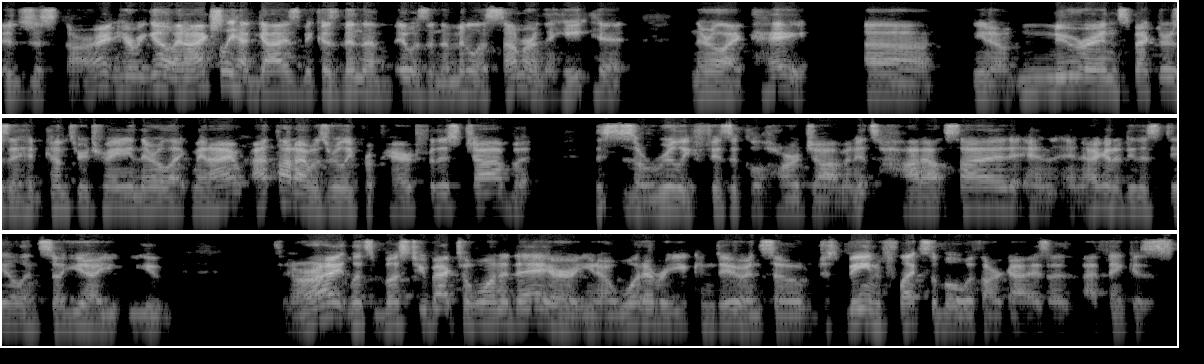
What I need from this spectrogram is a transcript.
it's just all right. Here we go. And I actually had guys because then the it was in the middle of summer and the heat hit, and they're like, "Hey." Uh, you know, newer inspectors that had come through training, they were like, man, I, I thought I was really prepared for this job, but this is a really physical, hard job and it's hot outside and, and I got to do this deal. And so, you know, you, you say, all right, let's bust you back to one a day or, you know, whatever you can do. And so just being flexible with our guys, I, I think is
